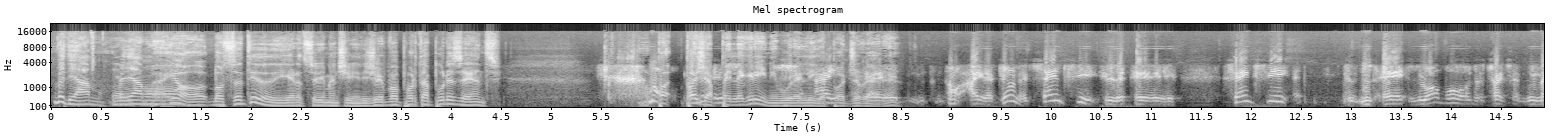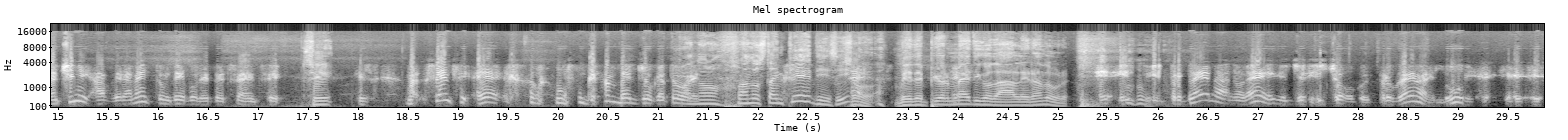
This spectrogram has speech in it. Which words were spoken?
Vediamo, vediamo. Eh, Io ho, ho sentito le dichiarazioni di Mancini, dice che può portare pure Sensi. No, poi, poi c'è eh, Pellegrini pure lì che hai- può giocare. eh, no, hai ragione, Sensi, eh, Sensi è l'uomo, cioè Mancini ha veramente un debole per Sensi. Sì. Ma Sensi è un gran bel giocatore. Quando, quando sta in piedi, sì. So, vede più il medico da allenatore. E, e, il problema non è il, il gioco, il problema è lui, che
